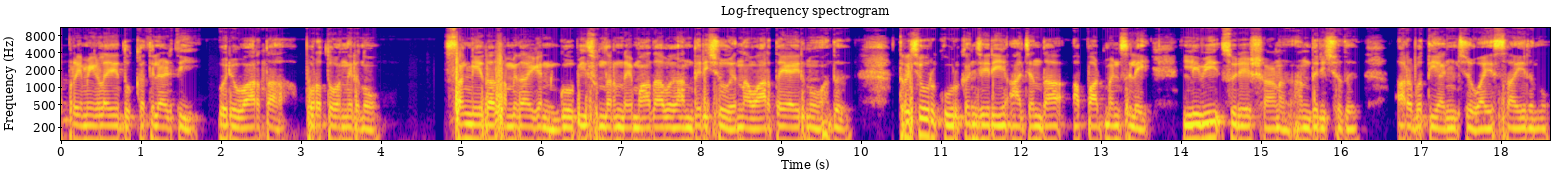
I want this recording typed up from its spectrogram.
പ്രേമികളെ ദുഃഖത്തിലാഴ്ത്തി ഒരു വാർത്ത പുറത്തു വന്നിരുന്നു. സംഗീത സംവിധായകൻ ഗോപി സുന്ദറിന്റെ മാതാവ് അന്തരിച്ചു എന്ന വാർത്തയായിരുന്നു അത്. തൃശൂർ കൂർക്കഞ്ചേരി അജന്ത അപ്പാർട്ട്മെന്റ്സിലെ ലിവി സുരേഷാണ് അന്തരിച്ചത്. അറുപത്തി അഞ്ച് വയസ്സായിരുന്നു.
